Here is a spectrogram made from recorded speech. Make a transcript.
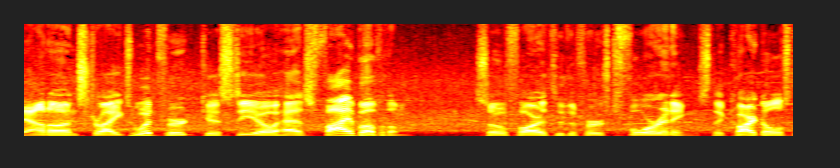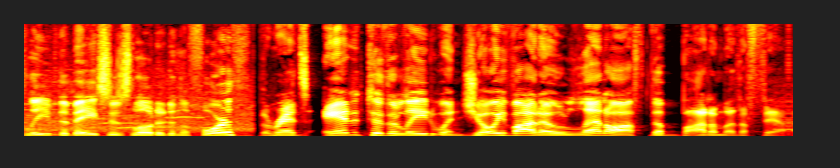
Down on strikes, Woodford. Castillo has five of them so far through the first four innings. The Cardinals leave the bases loaded in the fourth. The Reds added to their lead when Joey Votto led off the bottom of the fifth.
